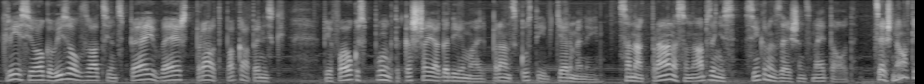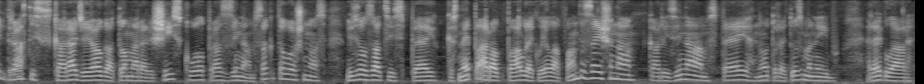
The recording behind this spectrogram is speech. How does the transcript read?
Krijas joga vizualizācija un spēju vērst prātu pakāpeniski pie fokusa punkta, kas šajā gadījumā ir prānas kustība ķermenī. Sanāk prānas un apziņas sinhronizēšanas metode. Ceļš nav tik drastisks kā raģa jogā, tomēr arī šī skola prasa zināmu sagatavošanos, vizualizācijas spēju, kas nepārāk pārliek lielā fantazēšanā, kā arī zināma spēja noturēt uzmanību, regulāri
